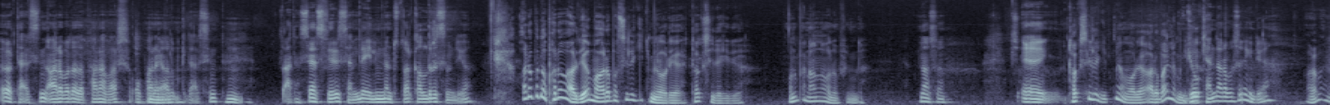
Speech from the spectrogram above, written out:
örtersin. Arabada da para var. O parayı Hmm. alıp gidersin. Hmm. Zaten ses verirsem de elimden tutar kaldırırsın diyor. Arabada para var diyor ama arabasıyla gitmiyor oraya. Taksiyle gidiyor. Onu ben anlamadım filmde. Nasıl? Ee, Taksiyle gitmiyor mu oraya? Arabayla mı gidiyor? yok kendi arabasıyla gidiyor. ya. Arabayla mı?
